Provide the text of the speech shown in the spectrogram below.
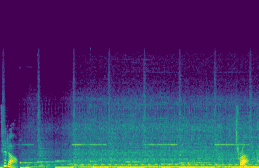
트럭 truck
